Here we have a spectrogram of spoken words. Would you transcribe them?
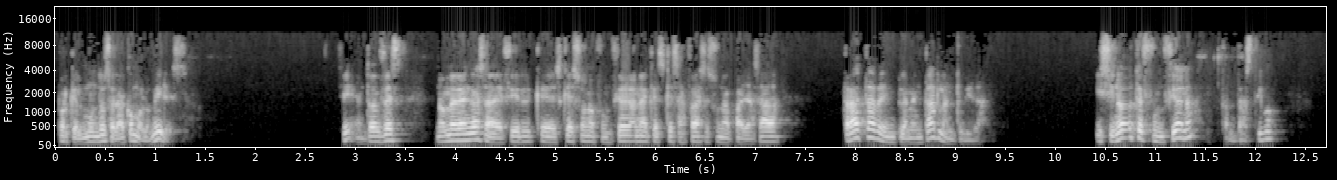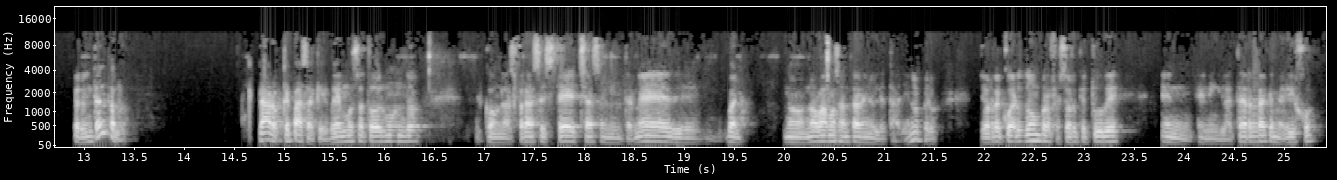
porque el mundo será como lo mires. ¿Sí? Entonces, no me vengas a decir que es que eso no funciona, que es que esa frase es una payasada. Trata de implementarla en tu vida. Y si no te funciona, fantástico, pero inténtalo. Claro, ¿qué pasa? Que vemos a todo el mundo con las frases hechas en Internet. Eh, bueno, no, no vamos a entrar en el detalle, ¿no? Pero yo recuerdo un profesor que tuve en, en Inglaterra que me dijo,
